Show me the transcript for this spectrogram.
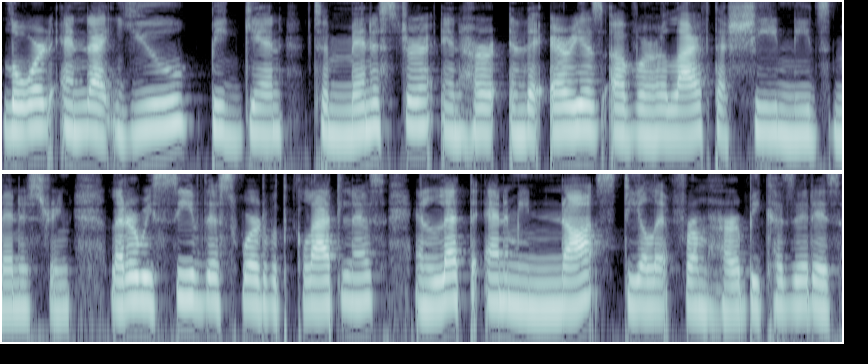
Lord, and that you begin to minister in her in the areas of her life that she needs ministering. Let her receive this word with gladness and let the enemy not steal it from her because it is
